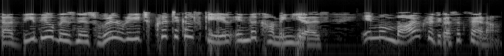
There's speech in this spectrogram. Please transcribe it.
that BPO business will reach critical scale in the coming years. In Mumbai, Kritika Saxena.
